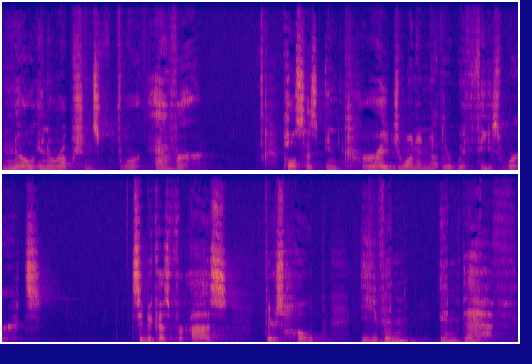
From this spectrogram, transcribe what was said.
No interruptions forever. Paul says, encourage one another with these words. See, because for us, there's hope, even in death.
